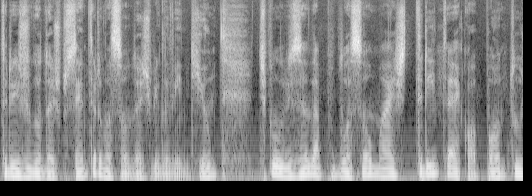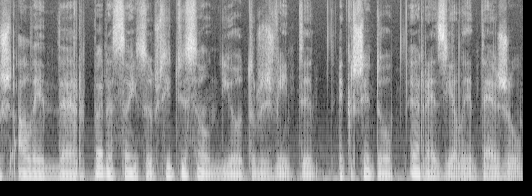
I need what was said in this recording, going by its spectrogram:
3,2% em relação a 2021, disponibilizando à população mais 30 ecopontos, além da reparação e substituição de outros 20, acrescentou a Resi Alentejo.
